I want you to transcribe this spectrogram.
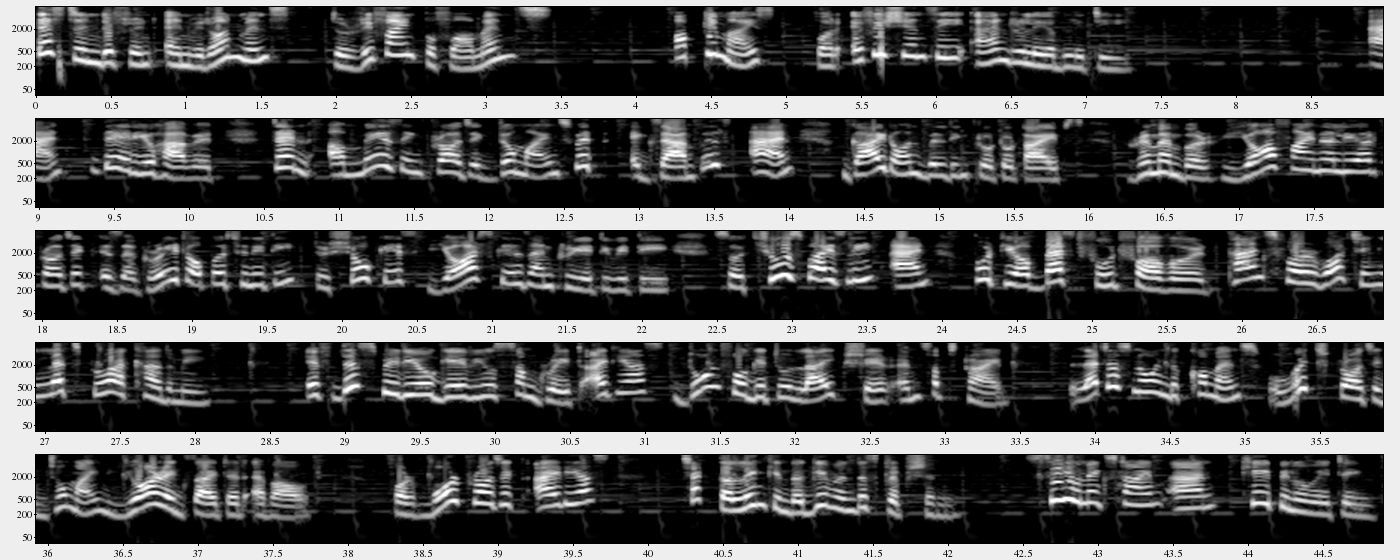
Test in different environments to refine performance. Optimize for efficiency and reliability. And there you have it 10 amazing project domains with examples and guide on building prototypes. Remember, your final year project is a great opportunity to showcase your skills and creativity. So choose wisely and put your best foot forward. Thanks for watching Let's Pro Academy. If this video gave you some great ideas, don't forget to like, share and subscribe. Let us know in the comments which project domain you're excited about. For more project ideas, check the link in the given description. See you next time and keep innovating.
